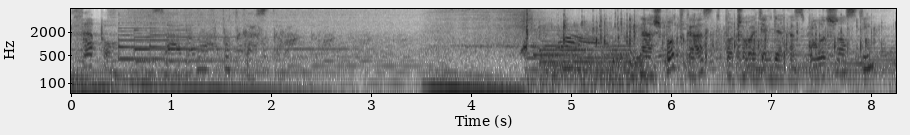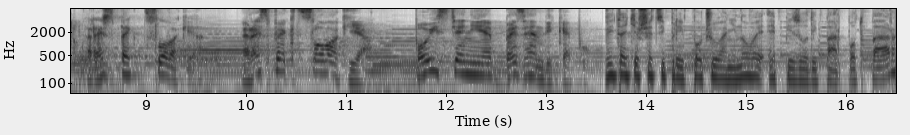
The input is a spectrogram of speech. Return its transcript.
ZAPO. Zábrná v podcastov. Náš podcast počúvate vďaka spoločnosti Respekt Slovakia. Respekt Slovakia. Poistenie bez handicapu. Vítajte všetci pri počúvaní novej epizódy Pár pod pár.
